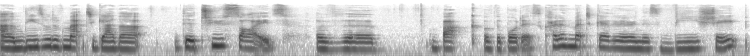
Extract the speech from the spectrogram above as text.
Um, these would have met together, the two sides of the back of the bodice kind of met together in this V shape.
